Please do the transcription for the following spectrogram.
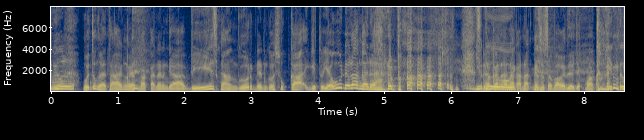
mulu. Gue tuh nggak tahan ngeliat makanan nggak habis, nganggur dan gue suka gitu. Ya udahlah nggak ada harapan. Gitu. Sedangkan anak-anaknya susah banget diajak makan. gitu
